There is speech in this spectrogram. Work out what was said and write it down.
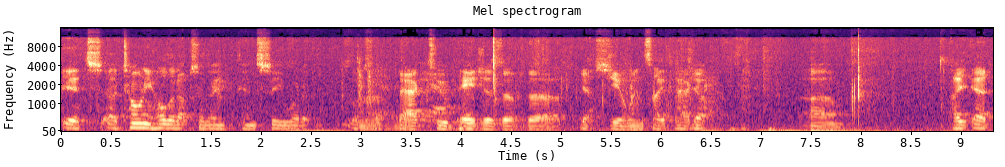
It's, uh, Tony, hold it up so they can see what it looks the like. Back two pages of the Yes. Geo Insight packet. Yep. Um, I, at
